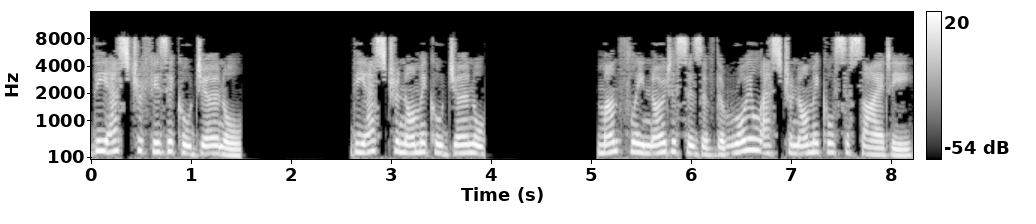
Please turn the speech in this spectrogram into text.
The Astrophysical Journal The Astronomical Journal Monthly notices of the Royal Astronomical Society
